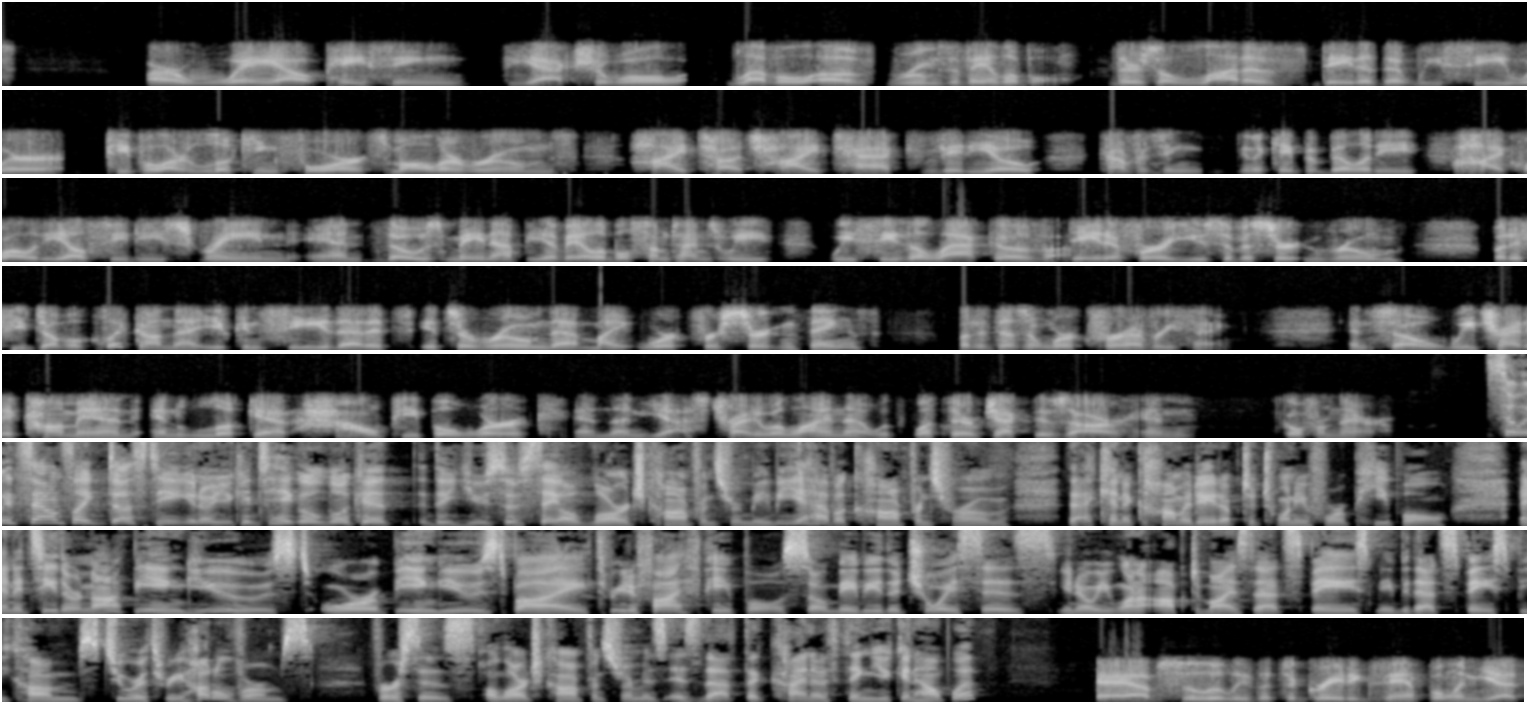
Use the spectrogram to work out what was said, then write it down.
are way outpacing the actual level of rooms available. There's a lot of data that we see where people are looking for smaller rooms, high touch, high tech video conferencing you know, capability, high quality LCD screen, and those may not be available. Sometimes we we see the lack of data for a use of a certain room, but if you double click on that, you can see that it's it's a room that might work for certain things, but it doesn't work for everything. And so we try to come in and look at how people work and then yes, try to align that with what their objectives are and go from there. So it sounds like Dusty, you know, you can take a look at the use of say a large conference room. Maybe you have a conference room that can accommodate up to 24 people and it's either not being used or being used by 3 to 5 people. So maybe the choice is, you know, you want to optimize that space. Maybe that space becomes two or three huddle rooms versus a large conference room. Is is that the kind of thing you can help with? Absolutely. That's a great example and yet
